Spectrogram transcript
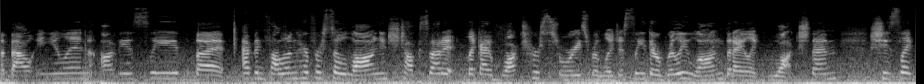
about inulin obviously but I've been following her for so long and she talks about it like I watch her stories religiously. They're really long but I like watch them. She's like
